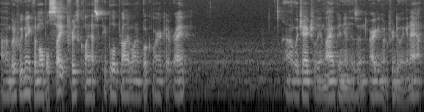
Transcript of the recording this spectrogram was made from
Um, but if we make the mobile site first class, people will probably want to bookmark it, right? Uh, which actually, in my opinion, is an argument for doing an app.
